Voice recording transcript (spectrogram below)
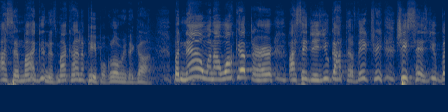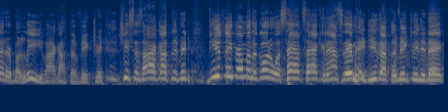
I said, My goodness, my kind of people, glory to God. But now when I walk up to her, I say, Do you got the victory? She says, You better believe I got the victory. She says, I got the victory. Do you think I'm going to go to a sad sack and ask them, Hey, do you got the victory today?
